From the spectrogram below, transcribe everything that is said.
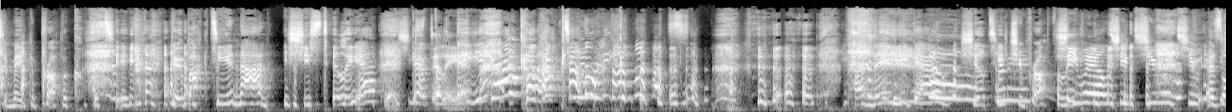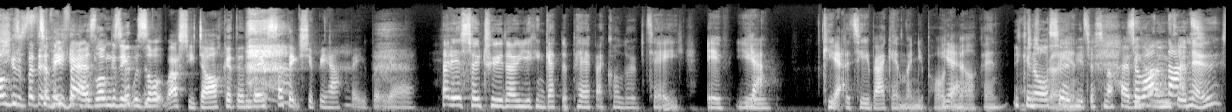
to make a proper cup of tea. Go back to your nan. Is she still here? Yeah, she's still here. There you go. Go back to your And there you go. She'll teach you properly. She will. She she would. She, as long as, but to be fair, as long as it was actually darker than this, I think she'd be happy. But yeah, That is so true, though. You can get the perfect colour of tea if you Yeah. keep Yeah. the tea bag in when you pour Yeah. the milk in. You can also, if you're brilliant. just not heavy So on that note,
